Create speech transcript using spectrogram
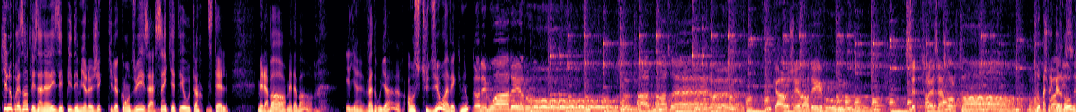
qu'il nous présente les analyses épidémiologiques qui le conduisent à s'inquiéter autant, dit-elle. Mais d'abord, mais d'abord, il y a un vadrouilleur en studio avec nous. Donnez-moi des roses, mademoiselle, car j'ai rendez-vous. C'est très important. Bonjour Patrick Belrose.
